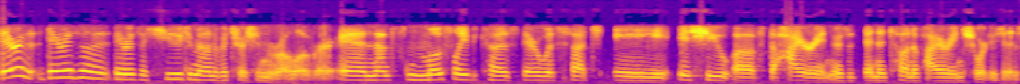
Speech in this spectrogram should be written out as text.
There, there is a there is a huge amount of attrition rollover, and that's mostly because there was such a issue of the hiring. There's been a ton of hiring shortages.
